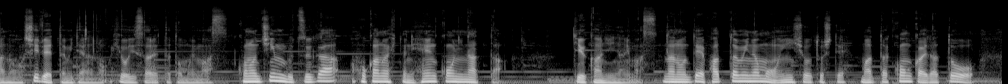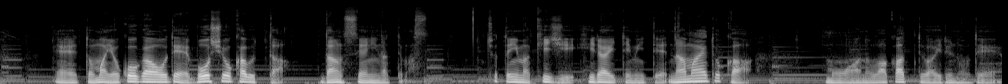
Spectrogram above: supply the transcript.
あのシルエットみたいなのを表示されたと思います。この人物が他の人に変更になったっていう感じになります。なので、パッと見のもう印象として、また今回だと、えっ、ー、と、まあ、横顔で帽子をかぶった男性になってます。ちょっと今記事開いてみて、名前とかもうあの分かってはいるので、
